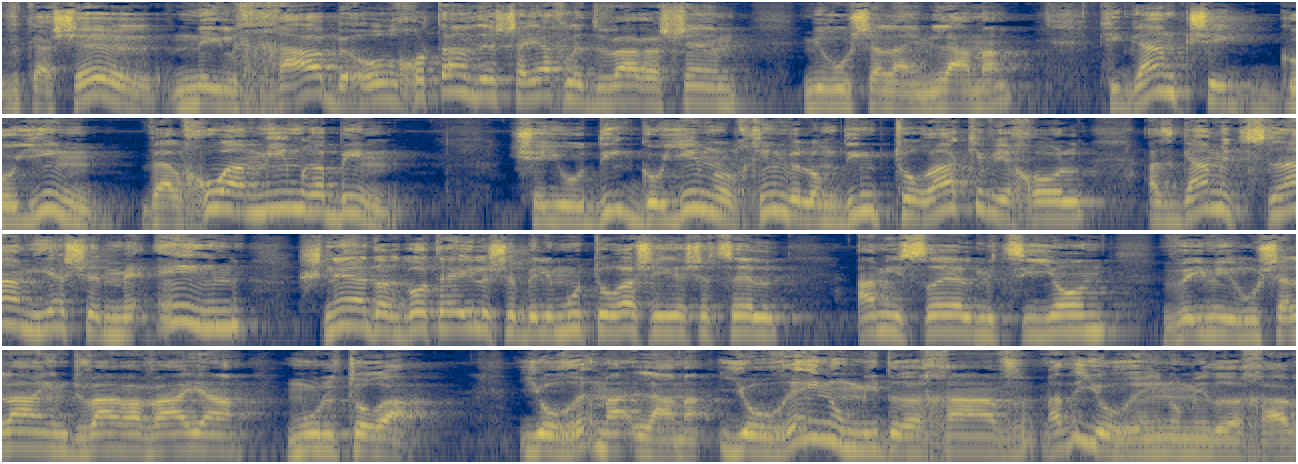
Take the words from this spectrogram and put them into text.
וכאשר נלכה באורחותיו זה שייך לדבר השם מירושלים. למה? כי גם כשגויים והלכו עמים רבים כשיהודי גויים הולכים ולומדים תורה כביכול, אז גם אצלם יש מעין שני הדרגות האלה שבלימוד תורה שיש אצל עם ישראל מציון ומירושלים, דבר הוויה מול תורה. יור... מה, למה? יורנו מדרכיו, מה זה יורנו מדרכיו?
